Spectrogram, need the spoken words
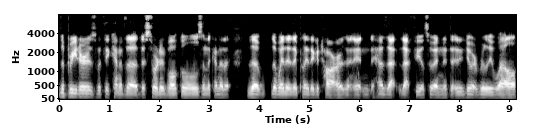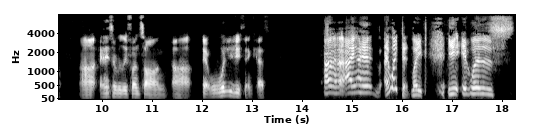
the breeders with the kind of the distorted vocals and the kind of the, the, the way that they play the guitars and it has that, that feel to it and it, they do it really well. Uh, and it's a really fun song. Uh, yeah, what did you think, Kath? Uh, I, I, I liked it. Like, it, it was,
